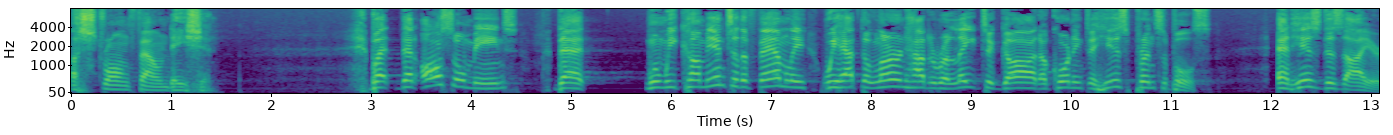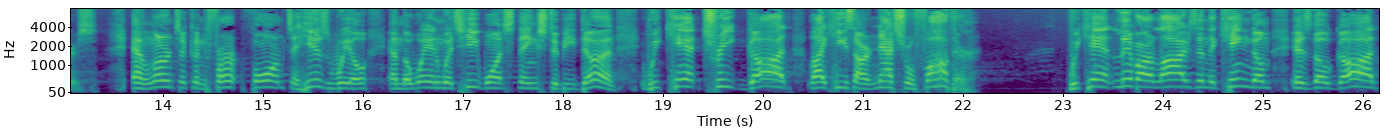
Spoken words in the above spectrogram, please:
a strong foundation. But that also means that when we come into the family, we have to learn how to relate to God according to his principles and his desires and learn to conform to his will and the way in which he wants things to be done. We can't treat God like he's our natural father. We can't live our lives in the kingdom as though God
